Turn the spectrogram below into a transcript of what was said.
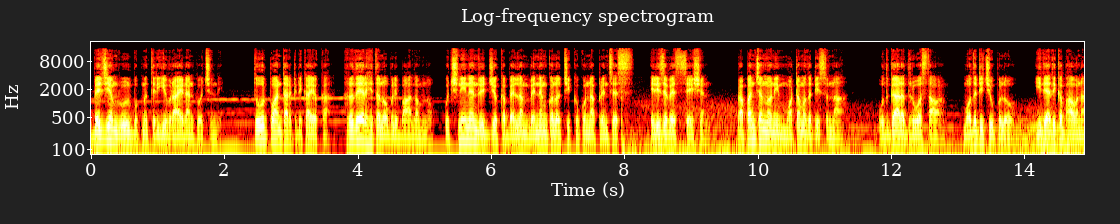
బెల్జియం రూల్ బుక్ను తిరిగి వ్రాయడానికి వచ్చింది. తూర్పు అంటార్కిటికా యొక్క హృదయరహిత లోపలి భాగంలో ఉచ్నీనన్ రిడ్జ్ యొక్క బెల్లం వెన్నెముకలో చిక్కుకున్న ప్రిన్సెస్ ఎలిజబెత్ స్టేషన్ ప్రపంచంలోని మొట్టమొదటి సున్నా ఉద్గార ధ్రువ స్థావరం. మొదటి చూపులో ఇది అధిక భావన.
